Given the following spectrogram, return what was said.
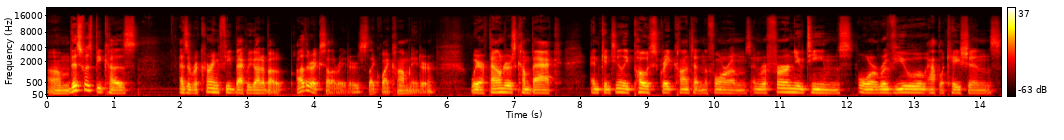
Um, this was because, as a recurring feedback we got about other accelerators like Y Combinator, where founders come back and continually post great content in the forums and refer new teams or review applications.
